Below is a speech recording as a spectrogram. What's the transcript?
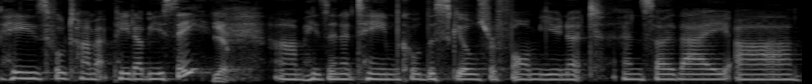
he he's full time at PwC. Yep. Um, he's in a team called the Skills Reform Unit, and so they are.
